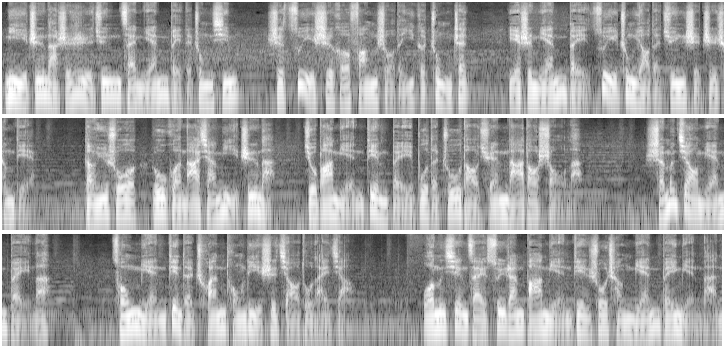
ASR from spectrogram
密支那是日军在缅北的中心。是最适合防守的一个重镇，也是缅北最重要的军事支撑点。等于说，如果拿下密支那，就把缅甸北部的主导权拿到手了。什么叫缅北呢？从缅甸的传统历史角度来讲，我们现在虽然把缅甸说成缅北、缅南，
